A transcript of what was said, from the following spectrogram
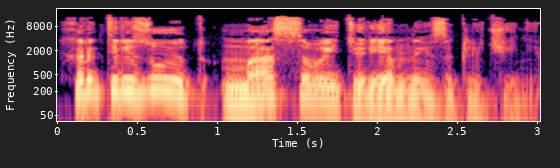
характеризуют массовые тюремные заключения.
